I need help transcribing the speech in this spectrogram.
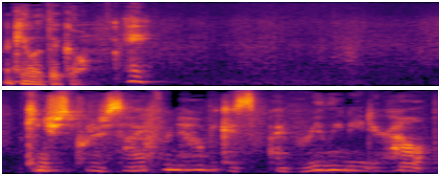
I can't let that go. Hey, can you just put it aside for now? Because I really need your help.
